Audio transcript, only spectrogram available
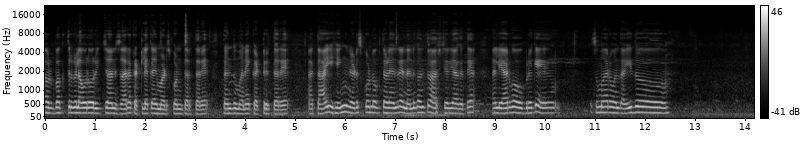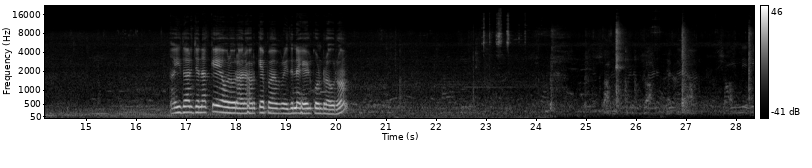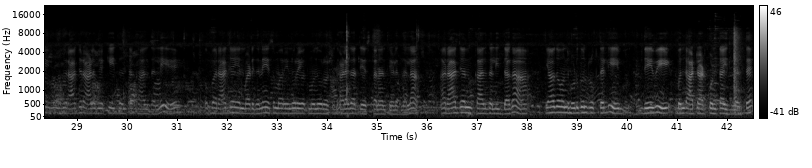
ಅವ್ರ ಭಕ್ತರುಗಳು ಅವ್ರವ್ರ ಇಚ್ಛಾನುಸಾರ ಕಟ್ಲೆಕಾಯಿ ಮಾಡಿಸ್ಕೊಂಡು ತರ್ತಾರೆ ತಂದು ಮನೆ ಕಟ್ಟಿರ್ತಾರೆ. ಆ ತಾಯಿ ಹೆಂಗೆ ನಡೆಸ್ಕೊಂಡು ಹೋಗ್ತಾಳೆ ಅಂದರೆ ನನಗಂತೂ ಆಶ್ಚರ್ಯ ಆಗುತ್ತೆ. ಅಲ್ಲಿ ಯಾರಿಗೋ ಒಬ್ರಿಗೆ ಸುಮಾರು ಒಂದು ಐದು ಐದಾರು ಜನಕ್ಕೆ ಅವ್ರವ್ರ ಹರಕೆ ಪ ಇದನ್ನ ಹೇಳ್ಕೊಂಡ್ರು ಅವರು. ರಾಜರ ಆಳ್ವಿಕೆ ಇದ್ದಂಥ ಕಾಲದಲ್ಲಿ ಒಬ್ಬ ರಾಜ ಏನು ಮಾಡಿದ್ದಾನೆ ಸುಮಾರು ಇನ್ನೂರೈವತ್ತು ಮುನ್ನೂರು ವರ್ಷದ ಹಳೆದ ದೇವಸ್ಥಾನ ಅಂತ ಹೇಳಿದ್ನಲ್ಲ, ಆ ರಾಜನ ಕಾಲದಲ್ಲಿ ಇದ್ದಾಗ ಯಾವುದೋ ಒಂದು ಹುಡುಗನ ರೂಪದಲ್ಲಿ ದೇವಿ ಬಂದು ಆಟ ಆಡ್ಕೊಳ್ತಾ ಇದ್ಲಂತೆ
